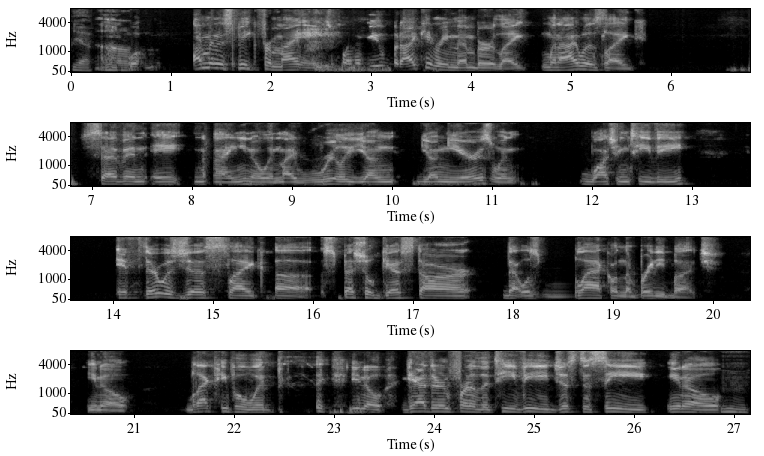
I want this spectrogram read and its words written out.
Yeah. Um, well, I'm going to speak from my age point of view, but I can remember like when I was like seven, eight, nine, you know, in my really young young years when watching TV, if there was just like a special guest star that was black on the Brady Bunch, you know, black people would you know, gather in front of the TV just to see, you know, mm.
